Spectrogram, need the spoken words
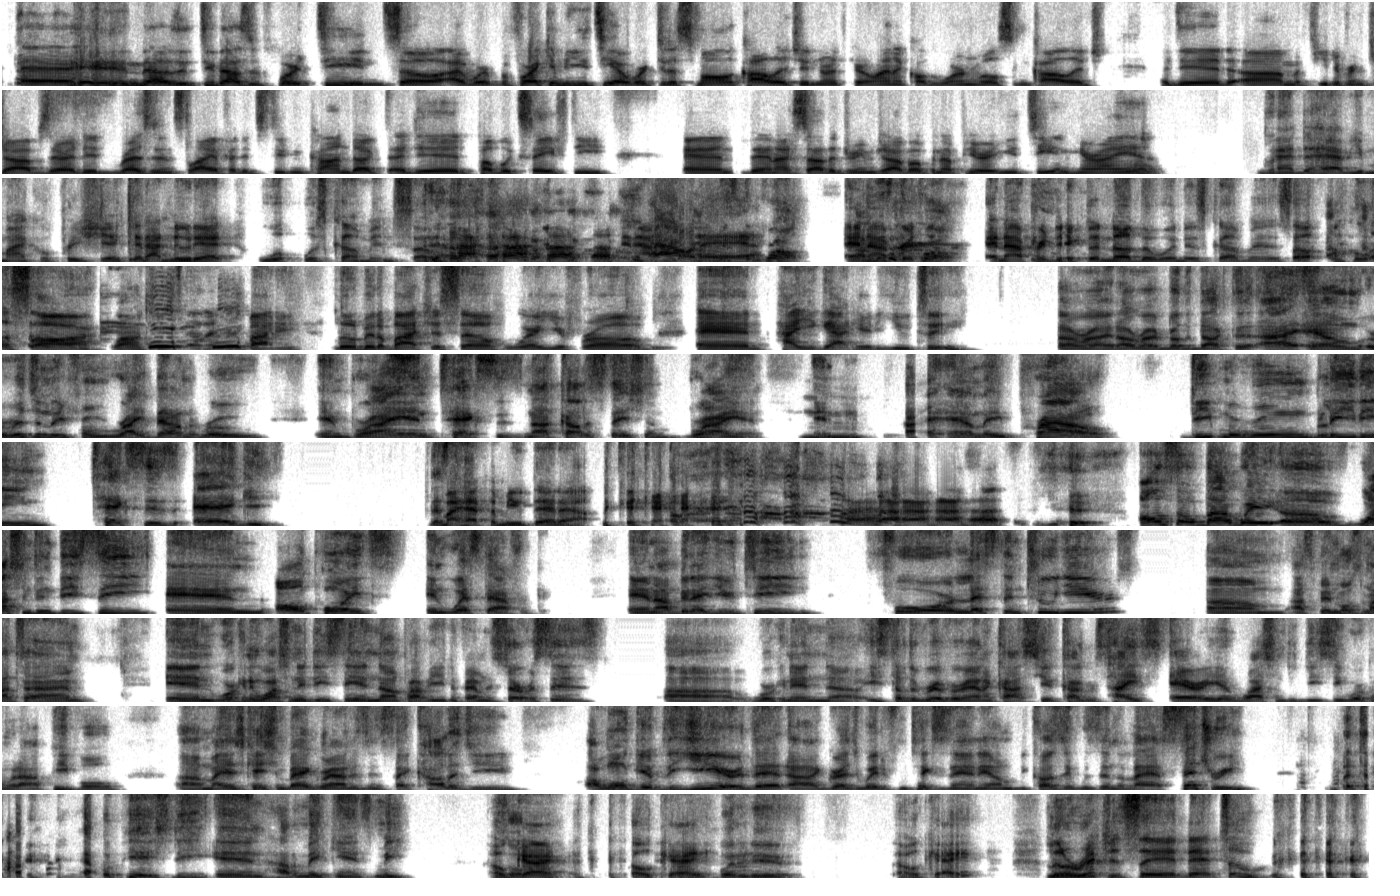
and that was in 2014 so i worked before i came to ut i worked at a small college in north carolina called warren wilson college. I did um, a few different jobs there. I did residence life. I did student conduct. I did public safety. And then i saw the dream job open up here at ut and here i am Glad to have you, Michael. Appreciate that. I knew that whoop was coming. So, and I, predict, and, I, predict, and I predict another one is coming. So, Uncle Asar, why don't you tell everybody a little bit about yourself, where you're from, and how you got here to UT? All right, all right, brother doctor. I am originally from right down the road in Bryan, Texas, not College Station, Bryan. Mm-hmm. And I am a proud deep maroon bleeding Texas Aggie. That's Might have to mute that out. also, by way of Washington, D.C., and all points in West Africa. And I've been at UT for less than two years. Um, I spend most of my time in working in Washington, D.C. in nonprofit youth and family services, uh, working in uh, east of the river, Anacostia, Congress Heights area, Washington, D.C., working with our people. Uh, my education background is in psychology. I won't give the year that I graduated from Texas A&M because it was in the last century, but I have a PhD in how to make ends meet. Okay. So okay. What it is. Okay. Little Richard said that too.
